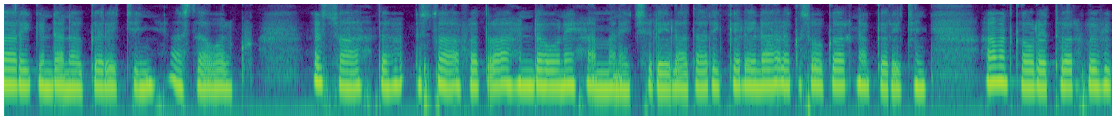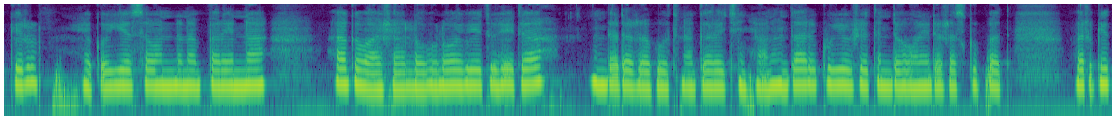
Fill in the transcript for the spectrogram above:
ታሪክ እንደነገረችኝ አስታወልኩ። እሷ ፈጥራ እንደሆነ አመነች። ሌላ ታሪክ ከሌላ ለቅሶ ጋር ነገረችኝ። አመት ከሁለት ወር በፍቅር የቆየ ሰው እንደነበረና አግባሻለሁ ብሎ ቤቱ ሄዳ እንደደረጉት ነገረችኝ። አሁንም ታሪኩ የውሸት እንደሆነ የደረስኩበት። በእርግጥ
